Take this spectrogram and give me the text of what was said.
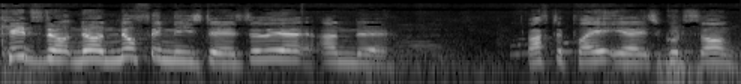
Kids don't know nothing these days, do they, Andy? I have to play it, yeah, it's a good song.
